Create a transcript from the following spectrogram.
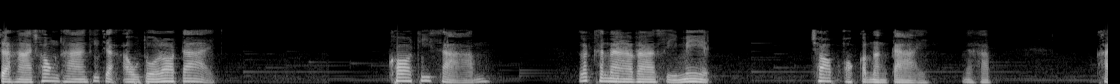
จะหาช่องทางที่จะเอาตัวรอดได้ ข้อที่สามลัคนาราศีเมษชอบออกกำลังกายนะครับ ใคร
